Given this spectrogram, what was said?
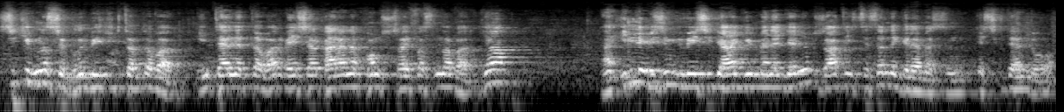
Sikir nasıl yapılır? Bilgi kitapta var, internette var, Veysel Karana.com sayfasında var. Yap. Yani ille bizim üveysigaha girmene gerek yok. Zaten istesen de giremezsin. Eskiden de o.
